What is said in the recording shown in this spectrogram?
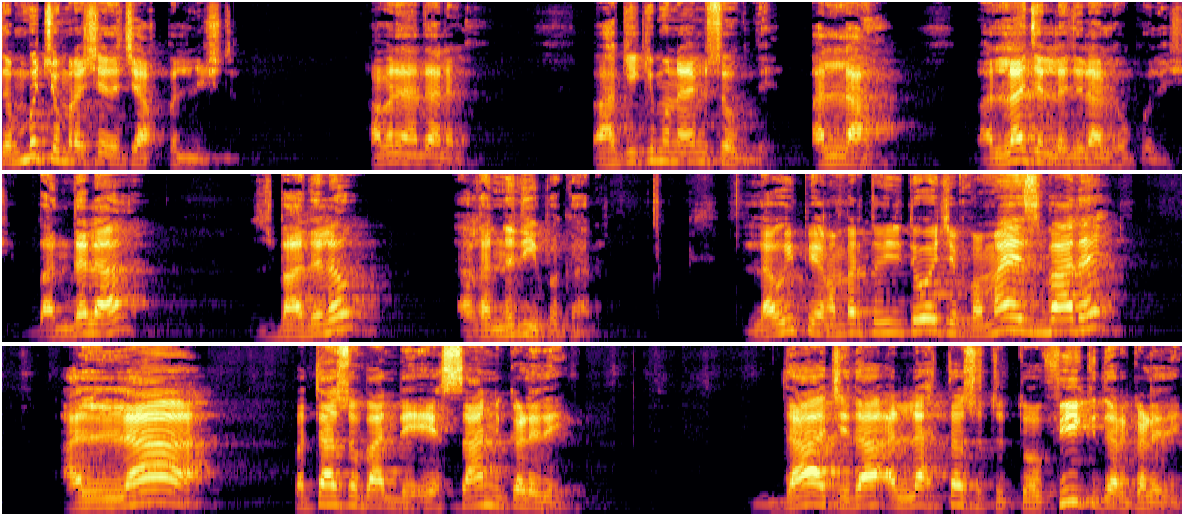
د مچ عمر شي د چا خپل نشته خبر نه ده لګا حقيقي منعم څوک دی الله الله جل جلاله کول شي بندلا زبادلو هغه ندی پکار لوی پیغمبر ته وی ته چې په ما زباده الله پتا سو باندې احسان کړی دی دا چې دا الله تاسو ته توفیق درکړی دی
